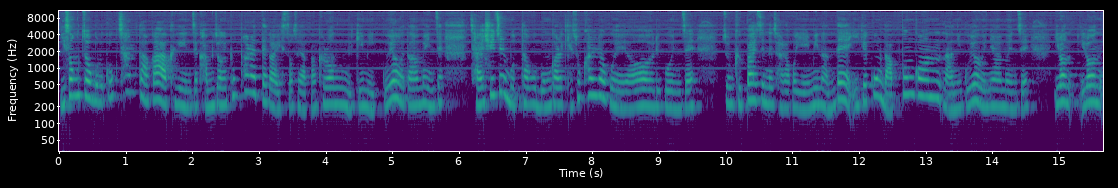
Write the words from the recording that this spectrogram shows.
이성적으로 꾹 참다가 그게 이제 감정이 폭발할 때가 있어서 약간 그런 느낌이 있고요. 그다음에 이제 잘 쉬질 못하고 뭔가를 계속 하려고 해요. 그리고 이제 좀 급발진을 잘하고 예민한데 이게 꼭 나쁜 건 아니고요. 왜냐하면 이제 이런 이런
